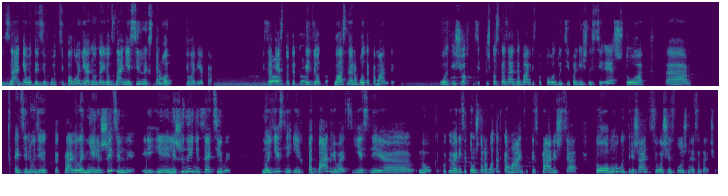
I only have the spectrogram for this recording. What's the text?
знание вот этих вот типологий, оно дает знание сильных сторон человека. И, соответственно, да, тогда да, идет да. классная работа команды. Вот, еще хотела что сказать, добавить по поводу типа личности S, что э, эти люди, как правило, нерешительны и, и лишены инициативы. Но если их подбадривать, если, э, ну, как бы говорить о том, что работа в команде, ты справишься, то могут решать очень сложные задачи.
